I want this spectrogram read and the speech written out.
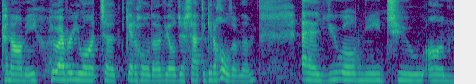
Konami, whoever you want to get a hold of, you'll just have to get a hold of them. And you will need to um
